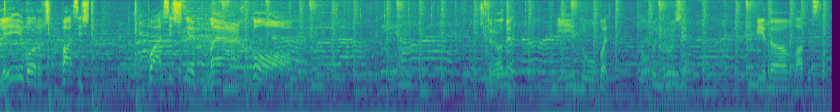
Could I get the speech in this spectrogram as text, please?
Ліворуч. Пасічник. Пасічник. Легко. 4-1. І дубль. Дубль, друзі. Від е, Владислава.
